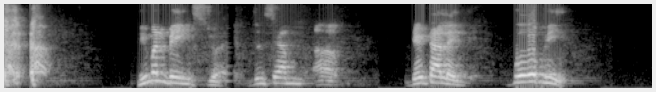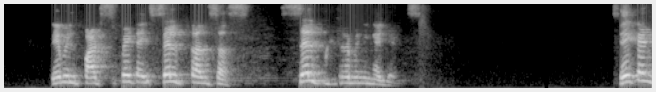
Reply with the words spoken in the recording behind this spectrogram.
ह्यूमन बीइंग्स जो है, जिनसे हम डेटा लेंगे, वो भी participate as self conscious self determining agents they can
